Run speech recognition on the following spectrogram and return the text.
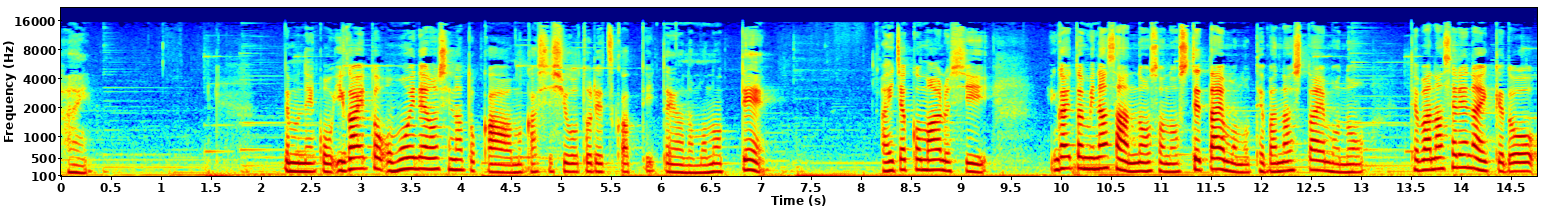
はいでもねこう意外と思い出の品とか昔仕事で使っていたようなものって愛着もあるし意外と皆さんのその捨てたいもの手放したいもの手放せれないけど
